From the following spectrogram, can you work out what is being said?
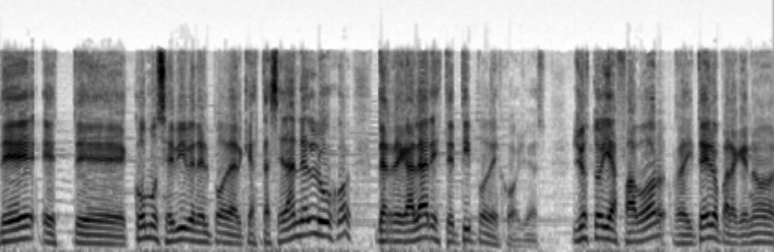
de este, cómo se vive en el poder, que hasta se dan el lujo de regalar este tipo de joyas. Yo estoy a favor, reitero, para que no...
